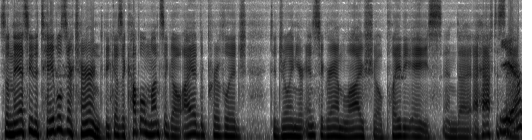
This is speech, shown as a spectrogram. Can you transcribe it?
So, Nancy, the tables are turned because a couple months ago I had the privilege to join your Instagram live show, Play the Ace. And uh, I have to say, yeah.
